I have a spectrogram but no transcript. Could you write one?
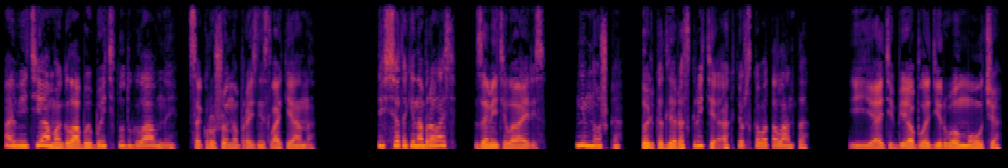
А ведь я могла бы быть тут главной, сокрушенно произнесла Киана. Ты все-таки набралась? Заметила Айрис. Немножко, только для раскрытия актерского таланта. Я тебе аплодировал молча,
